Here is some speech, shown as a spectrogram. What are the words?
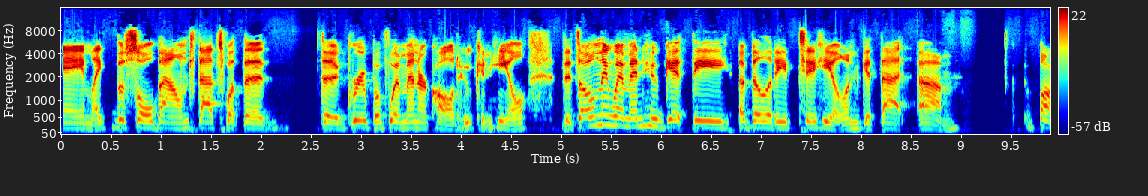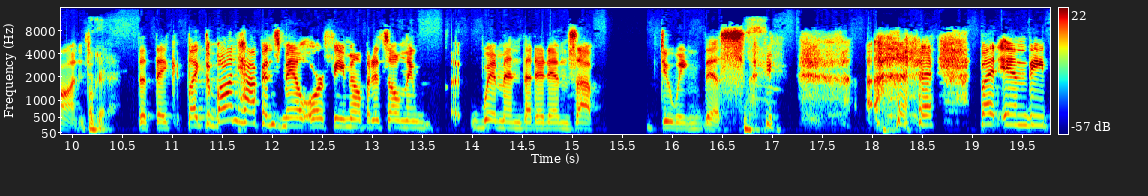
name like the soulbound. That's what the the group of women are called who can heal. It's only women who get the ability to heal and get that um, bond. Okay that they like the bond happens male or female, but it's only uh, women that it ends up doing this. but in the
